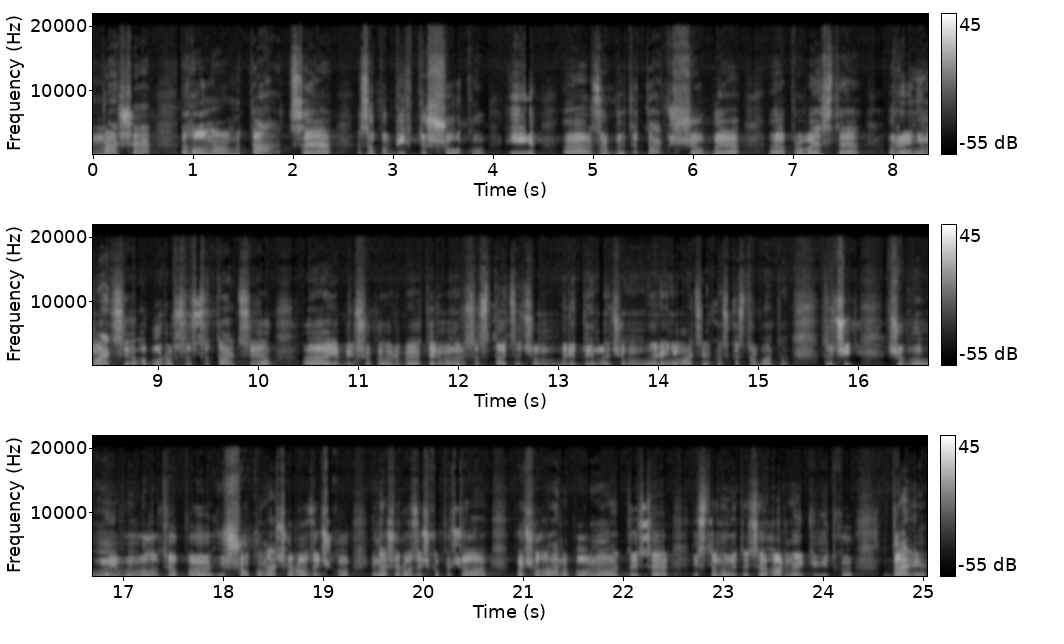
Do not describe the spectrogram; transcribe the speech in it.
наша головна мета це запобігти шоку і зробити так, щоб провести реанімацію або ресусцитацію. Я більше полюбляю термін ресусцитація, чим рідинна, чим реанімація, якось кострубато звучить, щоб ми вивели п- із шоку нашу розочку, і наша розочка почала, почала наповнюватися і становитися гарною квіткою. Далі,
